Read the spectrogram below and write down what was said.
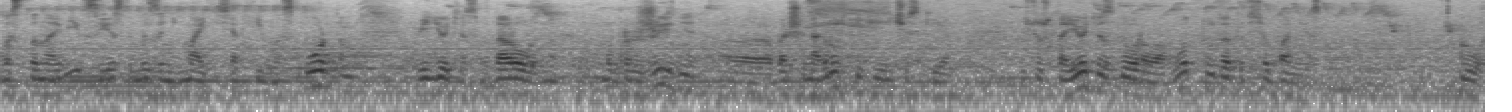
восстановиться, если вы занимаетесь активно спортом, ведете здоровый образ жизни, э, большие нагрузки физические, то есть устаете здорово, вот тут это все по месту. Вот.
